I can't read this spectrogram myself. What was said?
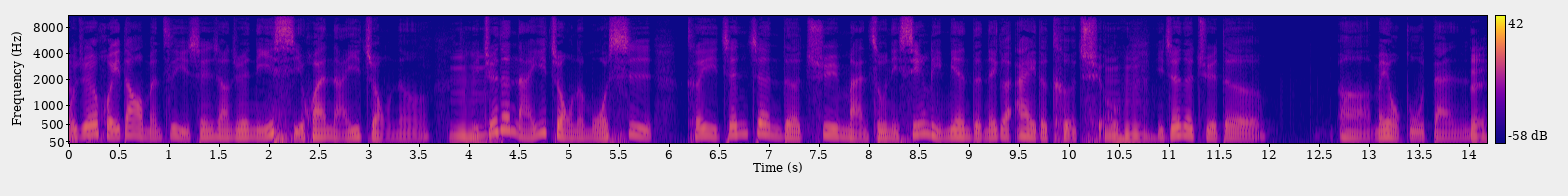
我觉得回到我们自己身上，就是你喜欢哪一种呢？嗯，你觉得哪一种的模式可以真正的去满足你心里面的那个爱的渴求？嗯，你真的觉得？呃，没有孤单，对，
